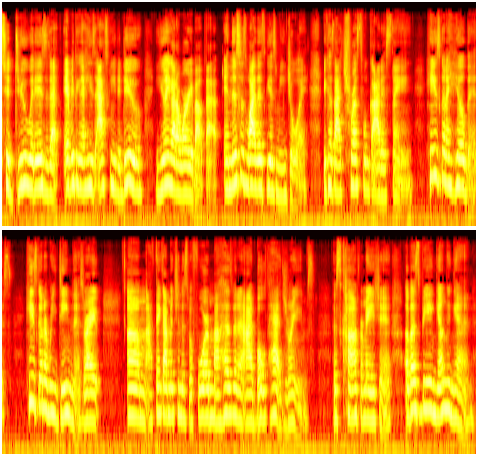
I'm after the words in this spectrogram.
to do what it is that everything that he's asking you to do you ain't got to worry about that. And this is why this gives me joy because i trust what god is saying. He's gonna heal this. He's gonna redeem this right? Um i think i mentioned this before. My husband and i both had dreams. This confirmation of us being young again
